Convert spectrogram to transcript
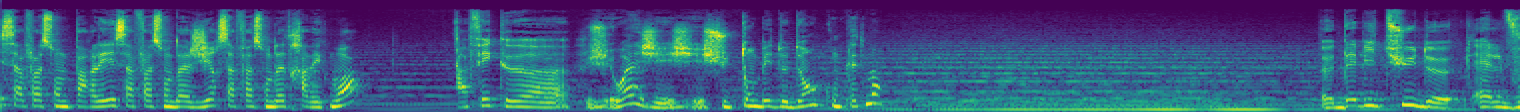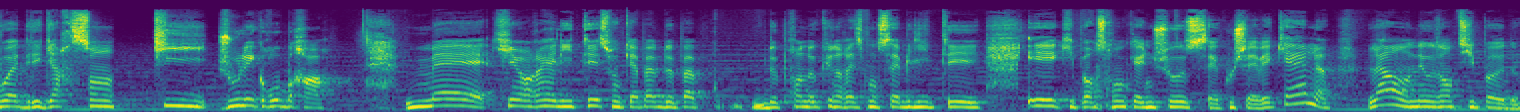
sa façon de parler, sa façon d'agir, sa façon d'être avec moi a fait que euh, ouais, je suis tombée dedans complètement. Euh, D'habitude, elle voit des garçons qui jouent les gros bras, mais qui en réalité sont capables de pas de prendre aucune responsabilité et qui penseront qu'à une chose, c'est accoucher avec elle. Là, on est aux antipodes.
